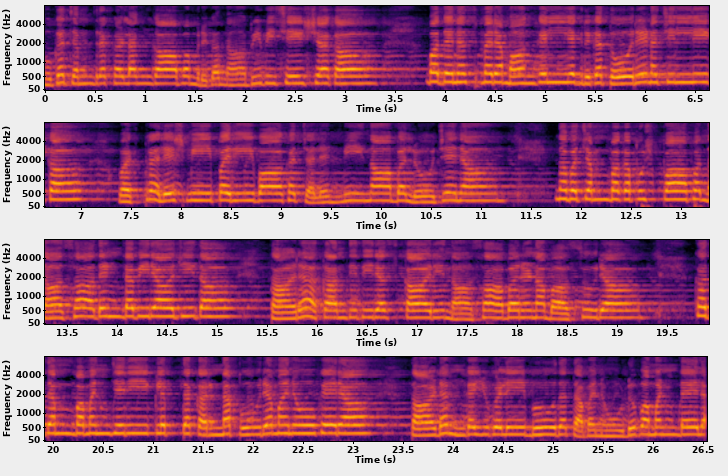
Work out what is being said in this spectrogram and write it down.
മുഖചന്ദ്രകളങ്കാഭ മൃഗനാഭിവിശേഷക വദനസ്മര ചില്ലിക വക്രലക്ഷ്മീ പരിവാഹ ചലന്മീ നാഭലോചന നവചമ്പക പുഷ്പാഭനാസാദണ്ഡ വിരാജിത താരാകാന്തി തിരസ്കാരി നാസാഭരണ ബാസുര കദംബമഞ്ജരി ക്ലിപ്ത കർണപൂര മനോഹര താടങ്കയുകളീഭൂത തവനോടുപമണ്ഡല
